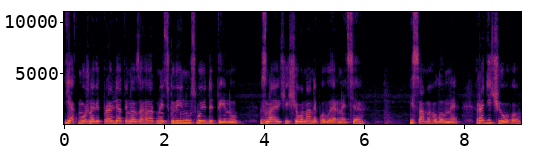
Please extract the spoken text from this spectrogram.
Як можна відправляти на загарбницьку війну свою дитину, знаючи, що вона не повернеться? І саме головне, раді чого?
